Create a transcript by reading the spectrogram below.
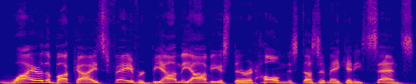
Why are the Buckeyes favored? Beyond the obvious, they're at home. This doesn't make any sense.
